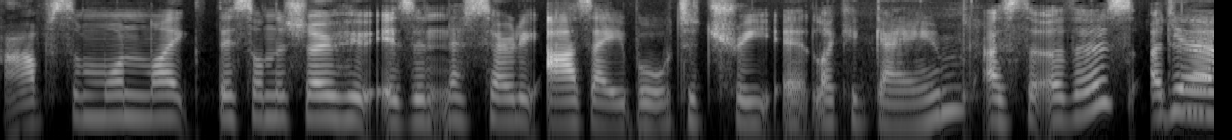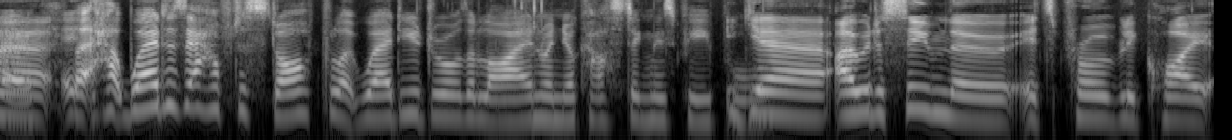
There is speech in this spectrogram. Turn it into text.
have someone like this on the show who isn't necessarily as able to treat it like a game as the others? I don't Yeah, know. Like, how, where does it have to stop? Like, where do you draw the line when you're casting these people? Yeah, I would assume though it's probably quite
